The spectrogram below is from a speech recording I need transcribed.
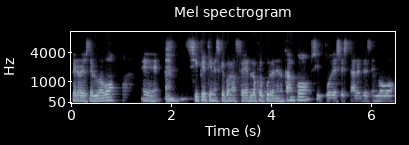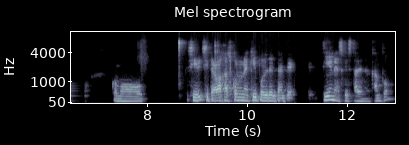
Pero desde luego eh, sí que tienes que conocer lo que ocurre en el campo, si puedes estar desde luego como, si, trabajas con un equipo directamente, tienes que estar en el campo,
